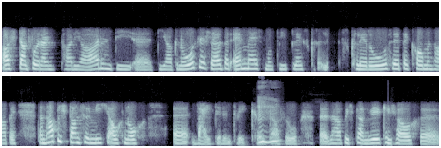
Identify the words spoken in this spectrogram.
als ich dann vor ein paar Jahren die äh, Diagnose selber MS, Multiple Sklerose bekommen habe, dann habe ich dann für mich auch noch äh, weiterentwickelt. Mhm. Also äh, da habe ich dann wirklich auch äh,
